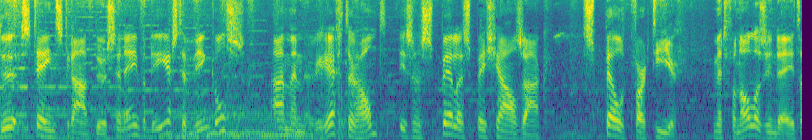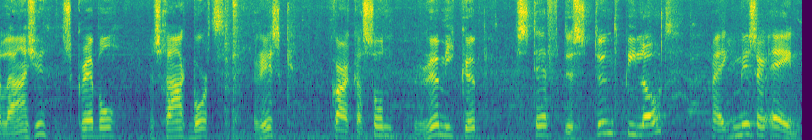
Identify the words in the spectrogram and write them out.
De Steenstraat dus. En een van de eerste winkels aan mijn rechterhand is een spellen speciaalzaak. Spelkwartier. Met van alles in de etalage. Scrabble, een schaakbord, Risk, Carcassonne, Rummy Cup, Stef de stuntpiloot, maar ik mis er één.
